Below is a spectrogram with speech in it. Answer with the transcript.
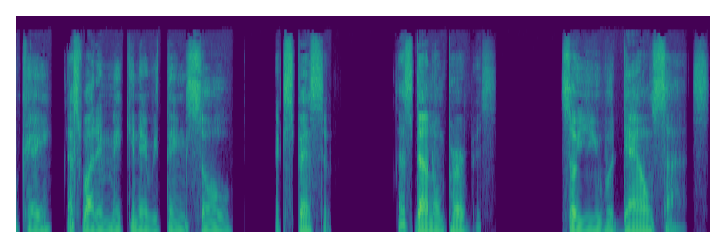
Okay, that's why they're making everything so expensive. That's done on purpose. So you would downsize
